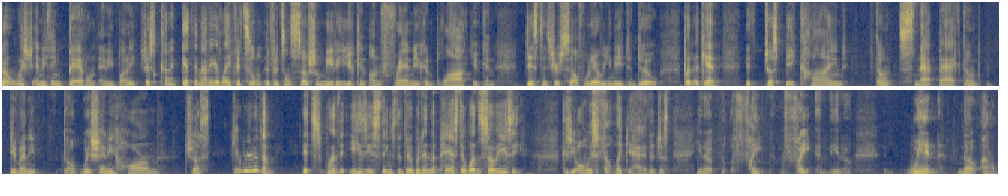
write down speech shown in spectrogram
Don't wish anything bad on anybody. Just kind of get them out of your life. It's if it's on social media, you can unfriend, you can block, you can distance yourself, whatever you need to do. But again, it's just be kind. Don't snap back. Don't give any, don't wish any harm. Just get rid of them. It's one of the easiest things to do. But in the past, it wasn't so easy because you always felt like you had to just, you know, fight and fight and, you know, win. No, I don't.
